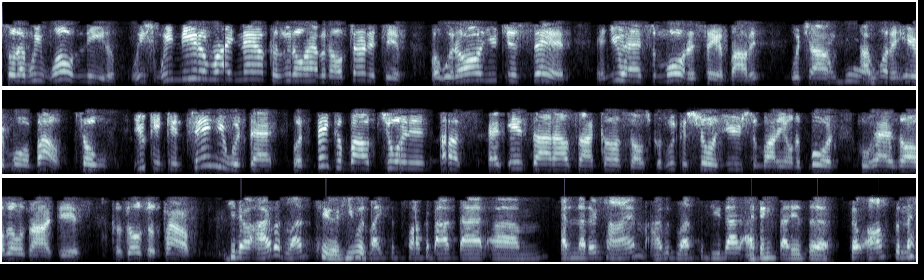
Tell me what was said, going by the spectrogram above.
so that we won't need them. We, we need them right now because we don't have an alternative. But with all you just said, and you had some more to say about it, which I I, I want to hear more about. So you can continue with that, but think about joining us at Inside Outside Consults because we can sure use somebody on the board who has all those ideas because those are powerful. You know, I would love to. If you would like to talk about that um, at another time, I would love to do that. I think that is a, so awesome that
